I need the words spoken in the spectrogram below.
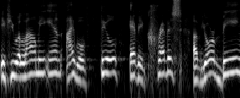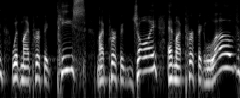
If you allow me in, I will fill every crevice of your being with my perfect peace, my perfect joy, and my perfect love.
